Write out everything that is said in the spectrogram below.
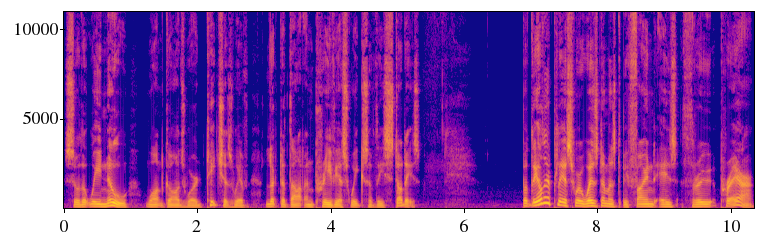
so that we know what God's Word teaches. We've looked at that in previous weeks of these studies. But the other place where wisdom is to be found is through prayer.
